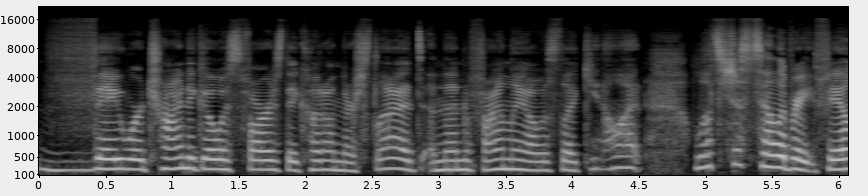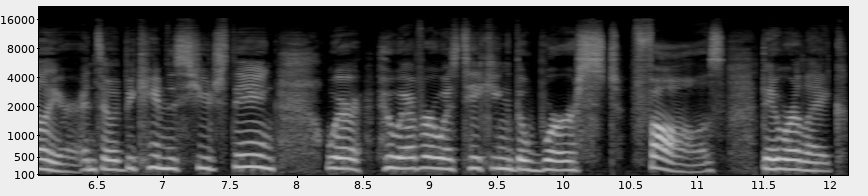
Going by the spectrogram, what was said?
they were trying to go as far as they could on their sleds. And then finally, I was like, you know what? Let's just celebrate failure. And so it became this huge thing where whoever was taking the worst falls, they were like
